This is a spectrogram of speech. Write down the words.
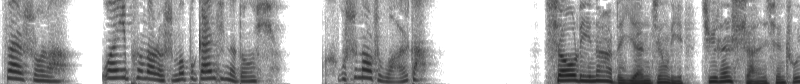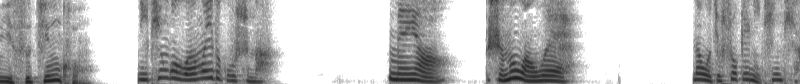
再说了，万一碰到了什么不干净的东西，可不是闹着玩的。肖丽娜的眼睛里居然闪现出一丝惊恐。你听过王威的故事吗？没有。什么王威？那我就说给你听听。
